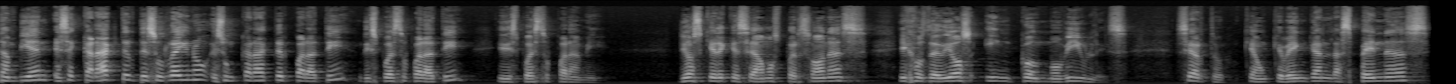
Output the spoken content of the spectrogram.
también ese carácter de su reino es un carácter para ti, dispuesto para ti y dispuesto para mí. Dios quiere que seamos personas, hijos de Dios, inconmovibles. ¿Cierto? Que aunque vengan las penas,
